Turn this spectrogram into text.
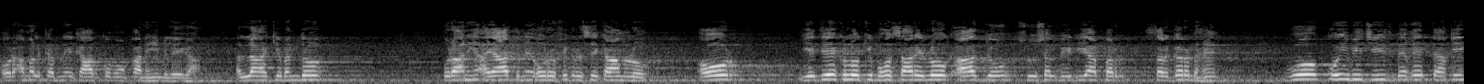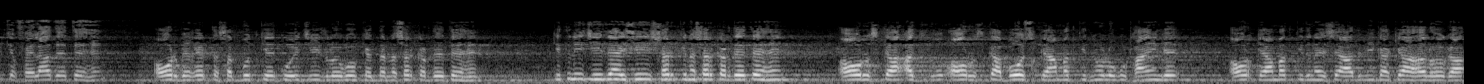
اور عمل کرنے کا آپ کو موقع نہیں ملے گا۔ اللہ کے بندو، پرانی آیات میں غور و فکر سے کام لو اور یہ دیکھ لو کہ بہت سارے لوگ آج جو سوشل میڈیا پر سرگرم ہیں، وہ کوئی بھی چیز بغیر تحقیق کے پھیلا دیتے ہیں اور بغیر تصبت کے کوئی چیز لوگوں کے اندر نشر کر دیتے ہیں۔ کتنی چیزیں ایسی شر کی نشر کر دیتے ہیں اور اس کا اور اس کا بوجھ قیامت کتنے لوگ اٹھائیں گے۔ اور قیامت کے دن ایسے آدمی کا کیا حل ہوگا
